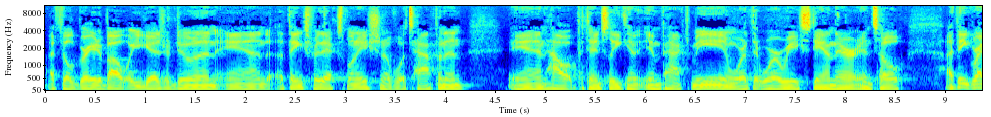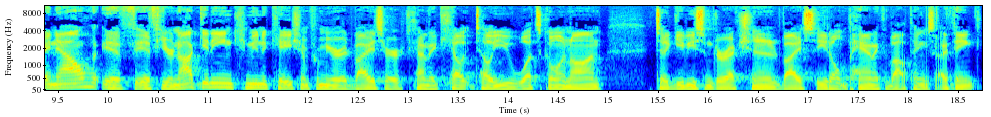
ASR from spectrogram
I feel great about what you guys are doing and uh, thanks for the explanation of what's happening and how it potentially can impact me and where, where we stand there and so I think right now, if if you're not getting communication from your advisor to kind of tell you what's going on, to give you some direction and advice so you don't panic about things. I think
